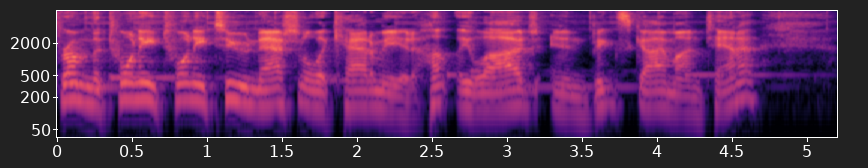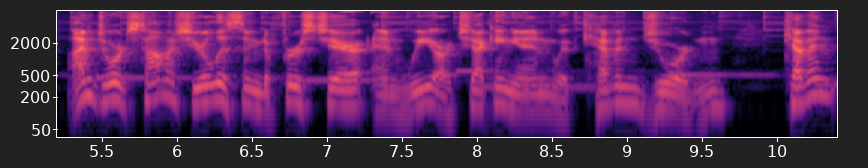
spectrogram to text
From the 2022 National Academy at Huntley Lodge in Big Sky, Montana, I'm George Thomas. You're listening to First Chair, and we are checking in with Kevin Jordan. Kevin,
